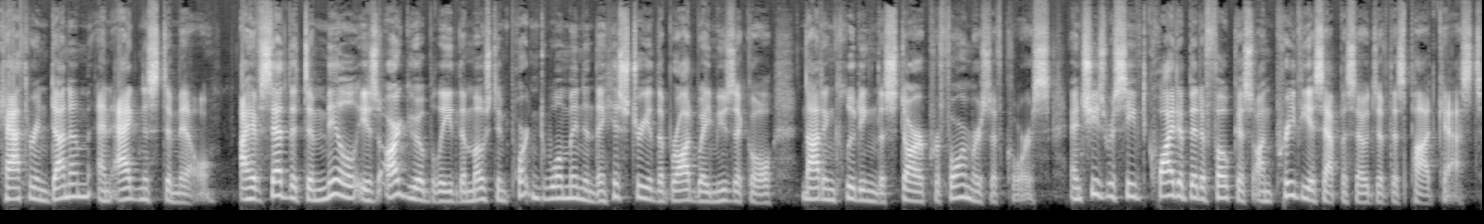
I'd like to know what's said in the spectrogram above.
Katherine Dunham and Agnes de Mille. I have said that DeMille is arguably the most important woman in the history of the Broadway musical, not including the star performers, of course, and she's received quite a bit of focus on previous episodes of this podcast.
